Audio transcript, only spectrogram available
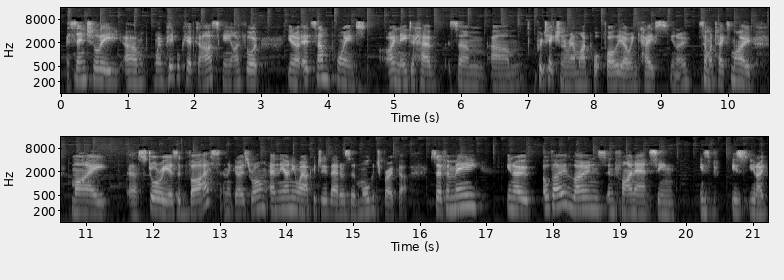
essentially, um, when people kept asking, I thought, you know, at some point, I need to have some um, protection around my portfolio in case you know someone takes my my a story as advice and it goes wrong. And the only way I could do that was a mortgage broker. So for me, you know, although loans and financing is is you know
